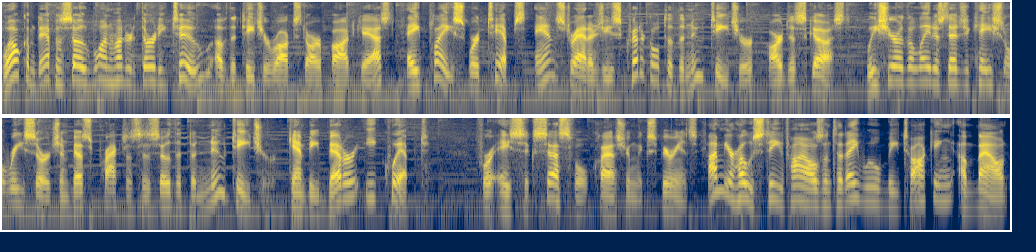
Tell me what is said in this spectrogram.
Welcome to episode 132 of the Teacher Rockstar podcast, a place where tips and strategies critical to the new teacher are discussed. We share the latest educational research and best practices so that the new teacher can be better equipped for a successful classroom experience. I'm your host, Steve Hiles, and today we'll be talking about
